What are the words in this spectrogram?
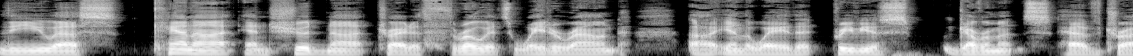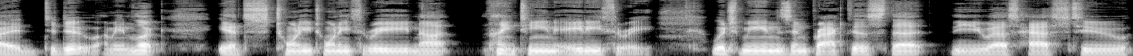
the U.S. cannot and should not try to throw its weight around uh, in the way that previous governments have tried to do. I mean, look, it's 2023, not 1983, which means in practice that the U.S. has to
